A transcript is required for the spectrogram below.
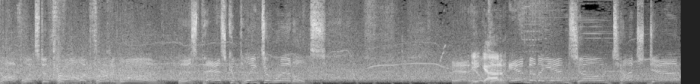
Goff wants to throw on third and one. This pass complete to Reynolds. And He got him. into the end zone. Touchdown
